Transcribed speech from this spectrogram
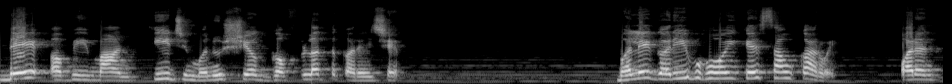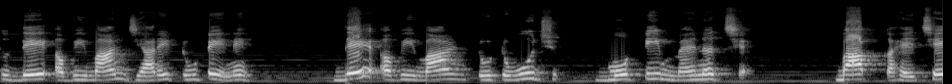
દેહ અભિમાનથી જ મનુષ્ય ગફલત કરે છે. ભલે ગરીબ હોય કે સાવકાર હોય, પરંતુ દેહ અભિમાન જ્યારે તૂટે ને દેહ અભિમાન તૂટવું જ મોટી મહેનત છે. બાપ કહે છે,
